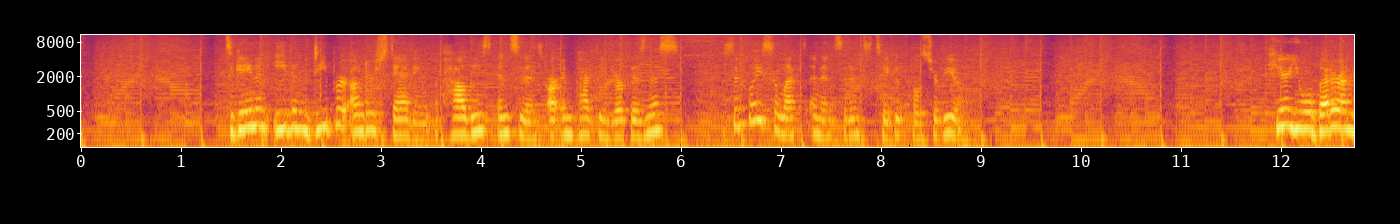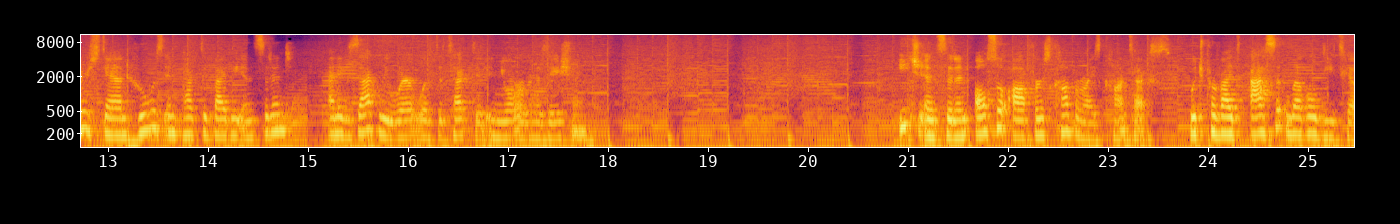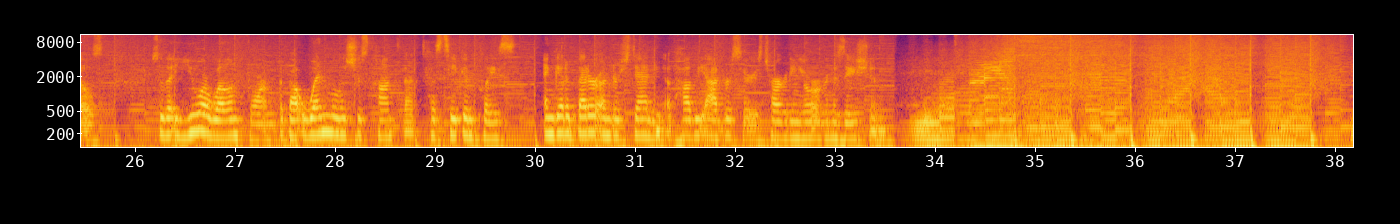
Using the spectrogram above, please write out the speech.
To gain an even deeper understanding of how these incidents are impacting your business, simply select an incident to take a closer view. Here you will better understand who was impacted by the incident and exactly where it was detected in your organization. Each incident also offers compromise context, which provides asset level details so that you are well informed about when malicious contact has taken place and get a better understanding of how the adversary is targeting your organization.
